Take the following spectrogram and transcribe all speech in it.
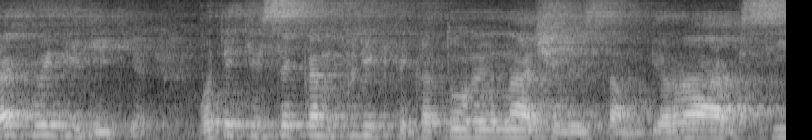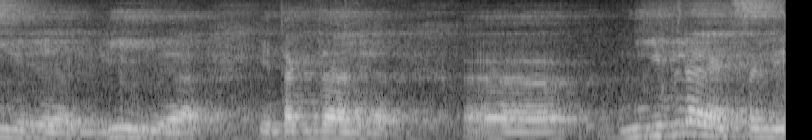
Как вы видите, вот эти все конфликты, которые начались, там, Ирак, Сирия, Ливия и так далее, э, не является ли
